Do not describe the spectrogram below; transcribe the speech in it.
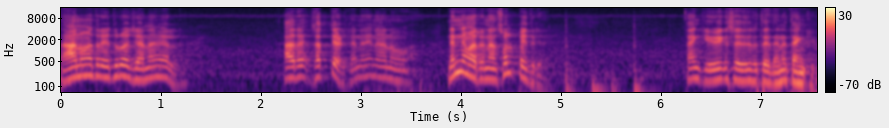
ನಾನು ಆದರೆ ಎದುರುವ ಜನವೇ ಅಲ್ಲ. ಆದರೆ ಸತ್ಯ ಹೇಳ್ತೇನೆ ನಾನು, ನಿನ್ನೆ ಮಾತ್ರ ನಾನು ಸ್ವಲ್ಪ ಇದ್ರಿ ಥ್ಯಾಂಕ್ ಯು ಈಗ ಸಹ ಎದುರ್ತಾ ಇದ್ದೇನೆ. ಥ್ಯಾಂಕ್ ಯು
